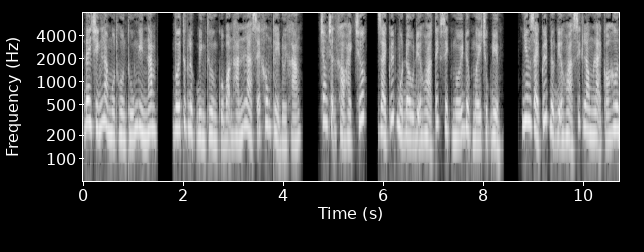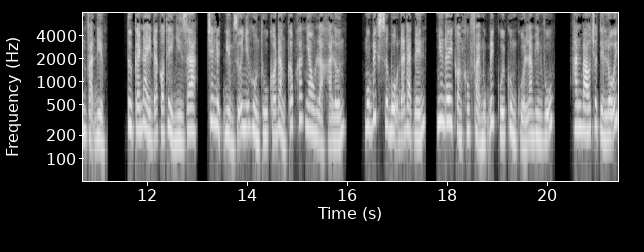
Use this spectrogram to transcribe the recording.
Đây chính là một hồn thú nghìn năm, với thực lực bình thường của bọn hắn là sẽ không thể đối kháng. Trong trận khảo hạch trước, giải quyết một đầu địa hỏa tích dịch mới được mấy chục điểm, nhưng giải quyết được địa hỏa xích long lại có hơn vạn điểm. Từ cái này đã có thể nhìn ra, trên lệch điểm giữa những hồn thú có đẳng cấp khác nhau là khá lớn. Mục đích sơ bộ đã đạt đến, nhưng đây còn không phải mục đích cuối cùng của Lam Hiên Vũ. Hắn báo cho Tiền Lỗi,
